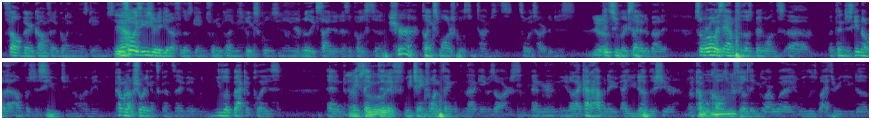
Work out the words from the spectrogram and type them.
felt very confident going into those games. And It's always easier to get up for those games when you're playing these big schools. You know, you're really excited as opposed to Sure. playing smaller schools. Sometimes it's it's always hard to just Yeah, get super excited about it. So we're always amped for those big ones. Uh, but then just getting over that hump was just huge. You know, I mean, coming up short against Gonzaga when you look back at plays, and we think that if we change one thing, that game is ours. And then you know that kind of happened at, at UW this year. A couple Mhm. calls we feel didn't go our way, and we lose by three to UW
